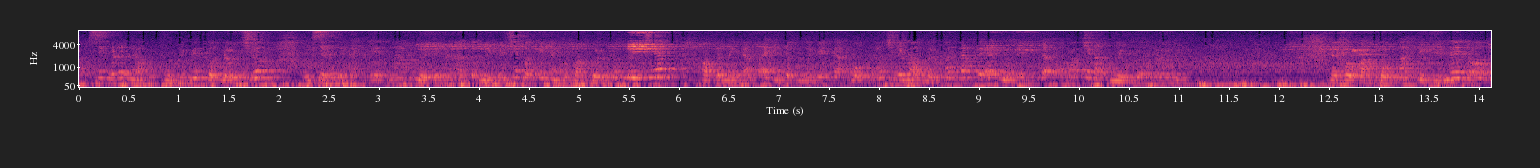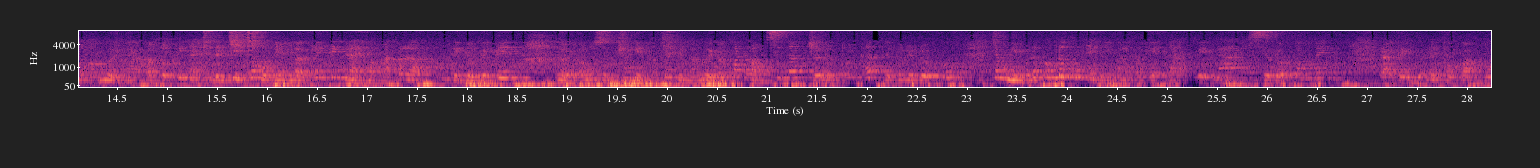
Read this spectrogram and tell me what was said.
họ sinh với đất nào cũng thường được biết cuộc đời trước. Muốn xảy ra từ cải thiện năm người cũng là tự mình biết chết bởi cái này hoặc mọi người khác biết chết hoặc tự mình đã phải hành động người địa đạo bổ khác cho đến bảo người khác đắc vẽ người đấy đã có báo cho bạn nhiều lượng lớn. Để phổ bằng bổ tát thì thế nên nữa thì có người nào bằng tội kinh này cho đến chỉ trong một niệm lời cách kinh này hoặc là có lòng không tính đối với kinh thời ông dùng cho nghìn pháp chất thì nói người đó phát lòng, xin năng chứa được tối thất thì có điều được không? Trong nhiều đức công đức không thể những bản ở hiện tại việt nam siêu độ văn minh đại về những là phổ quảng bồ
